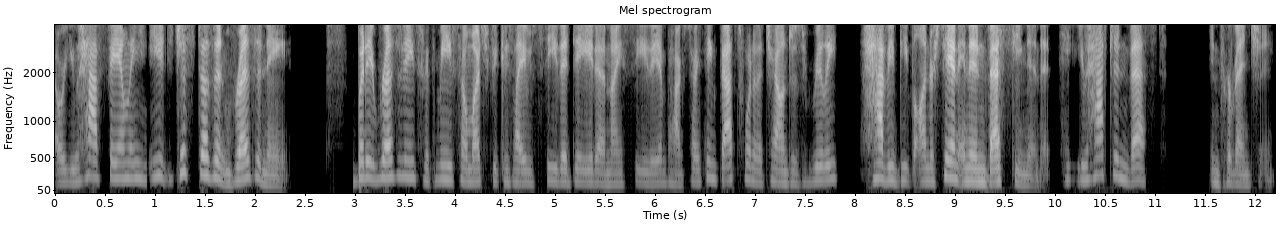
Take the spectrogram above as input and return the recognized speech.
or you have family it just doesn't resonate but it resonates with me so much because i see the data and i see the impact. So i think that's one of the challenges really having people understand and investing in it. You have to invest in prevention.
